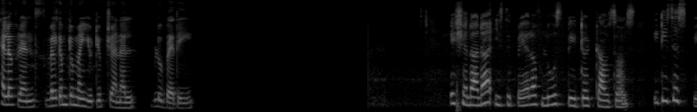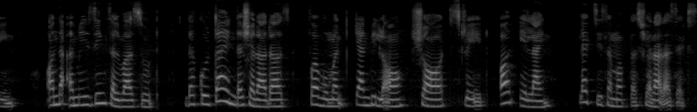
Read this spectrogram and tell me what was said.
Hello friends, welcome to my YouTube channel Bluebere. A sharara is a pair of loose pleated trousers. It is a spin on the amazing salwar suit. The kurta and the shararas for women can be long, short, straight or A-line. Let's see some of the sharara sets.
